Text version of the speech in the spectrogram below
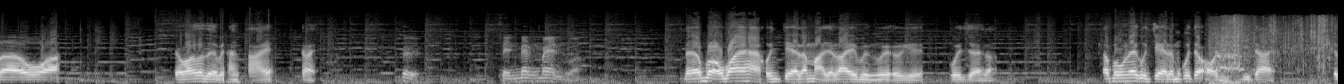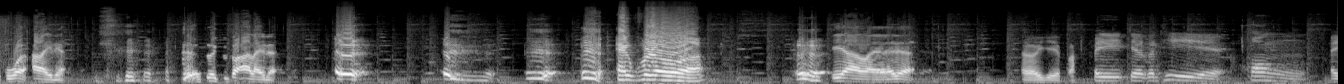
ไรวะแต่ว่าต้องเดินไปทางซ้ายใช่เฮ้ยเซนแม่งแม่นว่ะ แล้วบอกว่าให้หากุญแจแล้วหมาจะไล่มึงเว้ยโอเคกูเข้าใจแล้วถ้าพวกได้กุญแจแล้วมันก็จะออกจากที่ได้ แต่กูว่าอะไรเนี่ยเลยกูก็อะไรเนี่ยแองโปรอะ ที่อะไรแล้วเนี่ย เออโอเคปะไปเจอกันที่หห้องไอ้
